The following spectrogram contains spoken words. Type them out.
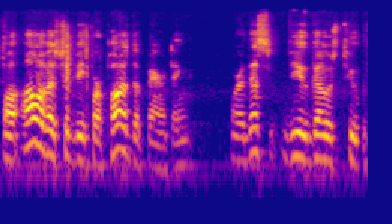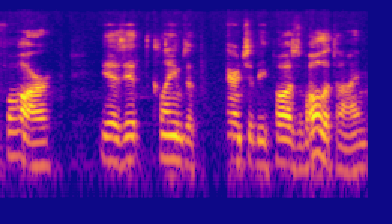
Well, all of us should be for positive parenting. Where this view goes too far is it claims that parents should be positive all the time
